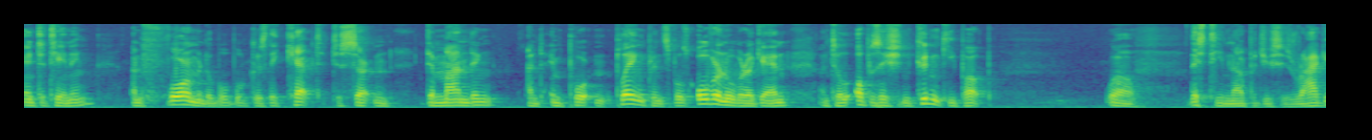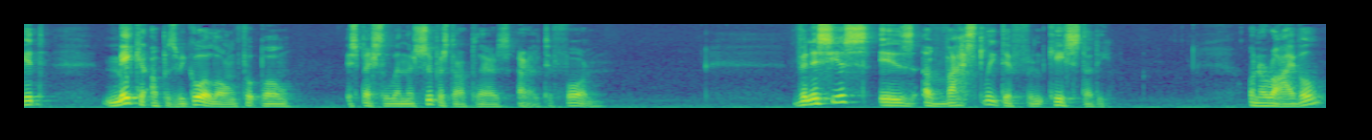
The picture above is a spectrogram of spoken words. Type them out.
entertaining, and formidable because they kept to certain demanding and important playing principles over and over again until opposition couldn't keep up. Well, this team now produces ragged, make it up as we go along football, especially when their superstar players are out of form. Vinicius is a vastly different case study. On arrival,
